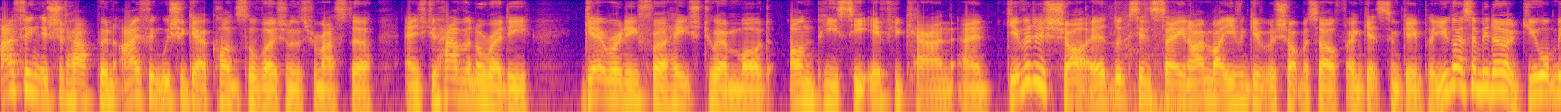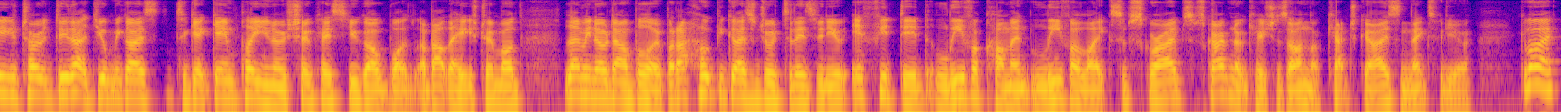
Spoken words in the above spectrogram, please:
I think it should happen. I think we should get a console version of this remaster. And if you haven't already, get ready for H2M mod on PC if you can and give it a shot. It looks insane. I might even give it a shot myself and get some gameplay. You guys let me know. Do you want me to do that? Do you want me guys to get gameplay, you know, showcase you guys what, about the H2M mod? Let me know down below. But I hope you guys enjoyed today's video. If you did, leave a comment, leave a like, subscribe, subscribe notifications on. I'll catch you guys in the next video. Goodbye.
